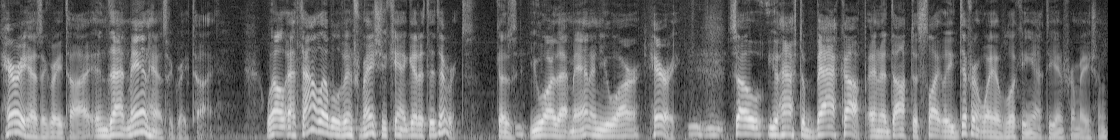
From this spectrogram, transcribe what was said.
Harry has a gray tie and that man has a gray tie? Well, at that level of information, you can't get at the difference because you are that man and you are Harry. Mm-hmm. So you have to back up and adopt a slightly different way of looking at the information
